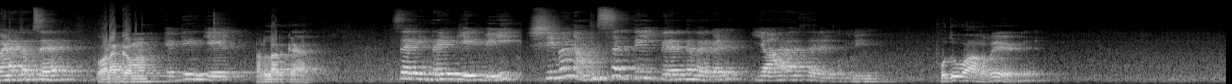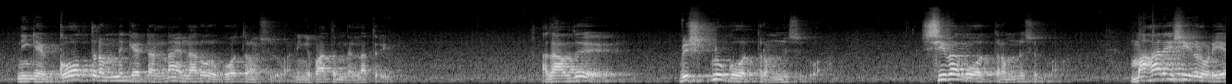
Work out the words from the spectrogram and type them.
வணக்கம் சார் வணக்கம். எப்படி இருக்கீர் நல்லா இருக்கேன். சார் இன்றைய கேள்வி சிவன் அம்சத்தில் பிறந்தவர்கள் யாரா சார் இருக்க முடியும்? பொதுவாகவே நீங்கள் கோத்திரம்னு கேட்டால்னா எல்லாரும் ஒரு கோத்திரம் சொல்லுவாங்க நீங்கள் பார்த்துருந்தெல்லாம் தெரியும். அதாவது விஷ்ணு கோத்திரம்னு சொல்லுவாங்க சிவகோத்திரம்னு சொல்லுவாங்க மகரிஷிகளுடைய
